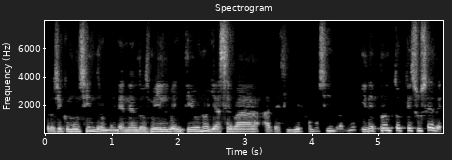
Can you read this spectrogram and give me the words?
pero sí como un síndrome. En el 2021 ya se va a definir como síndrome. Y de pronto, ¿qué sucede?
